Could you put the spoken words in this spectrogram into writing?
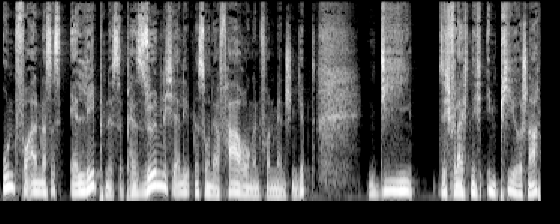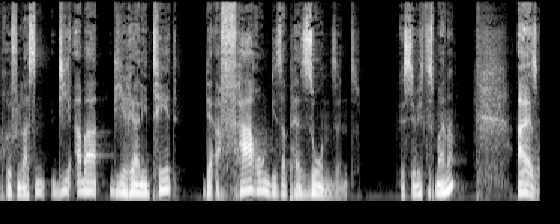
und vor allem, dass es Erlebnisse, persönliche Erlebnisse und Erfahrungen von Menschen gibt, die sich vielleicht nicht empirisch nachprüfen lassen, die aber die Realität der Erfahrung dieser Person sind. Wisst ihr, wie ich das meine? Also,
